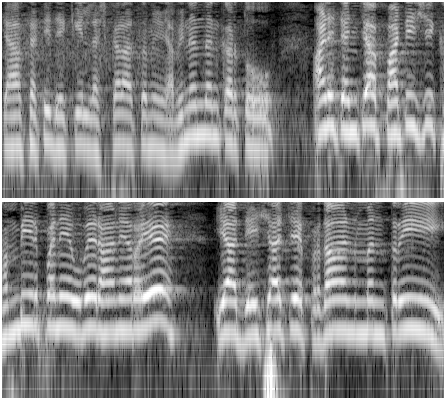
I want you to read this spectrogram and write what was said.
त्यासाठी देखील लष्कराचं मी अभिनंदन करतो. आणि त्यांच्या पाठीशी खंबीरपणे उभे राहणारे या देशाचे प्रधानमंत्री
